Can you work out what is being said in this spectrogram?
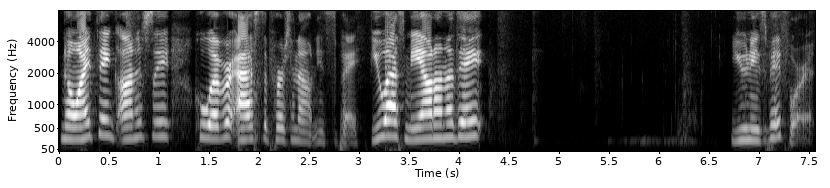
No, I think honestly, whoever asked the person out needs to pay. If You ask me out on a date, you need to pay for it.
